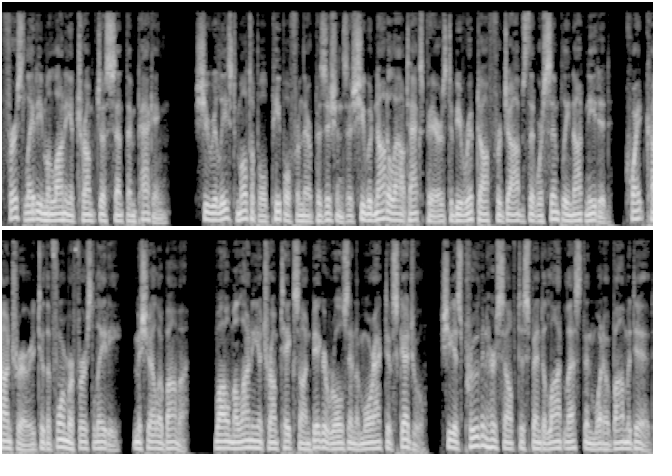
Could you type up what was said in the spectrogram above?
First Lady Melania Trump just sent them packing. She released multiple people from their positions as she would not allow taxpayers to be ripped off for jobs that were simply not needed, quite contrary to the former First Lady, Michelle Obama. While Melania Trump takes on bigger roles and a more active schedule, she has proven herself to spend a lot less than what Obama did.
